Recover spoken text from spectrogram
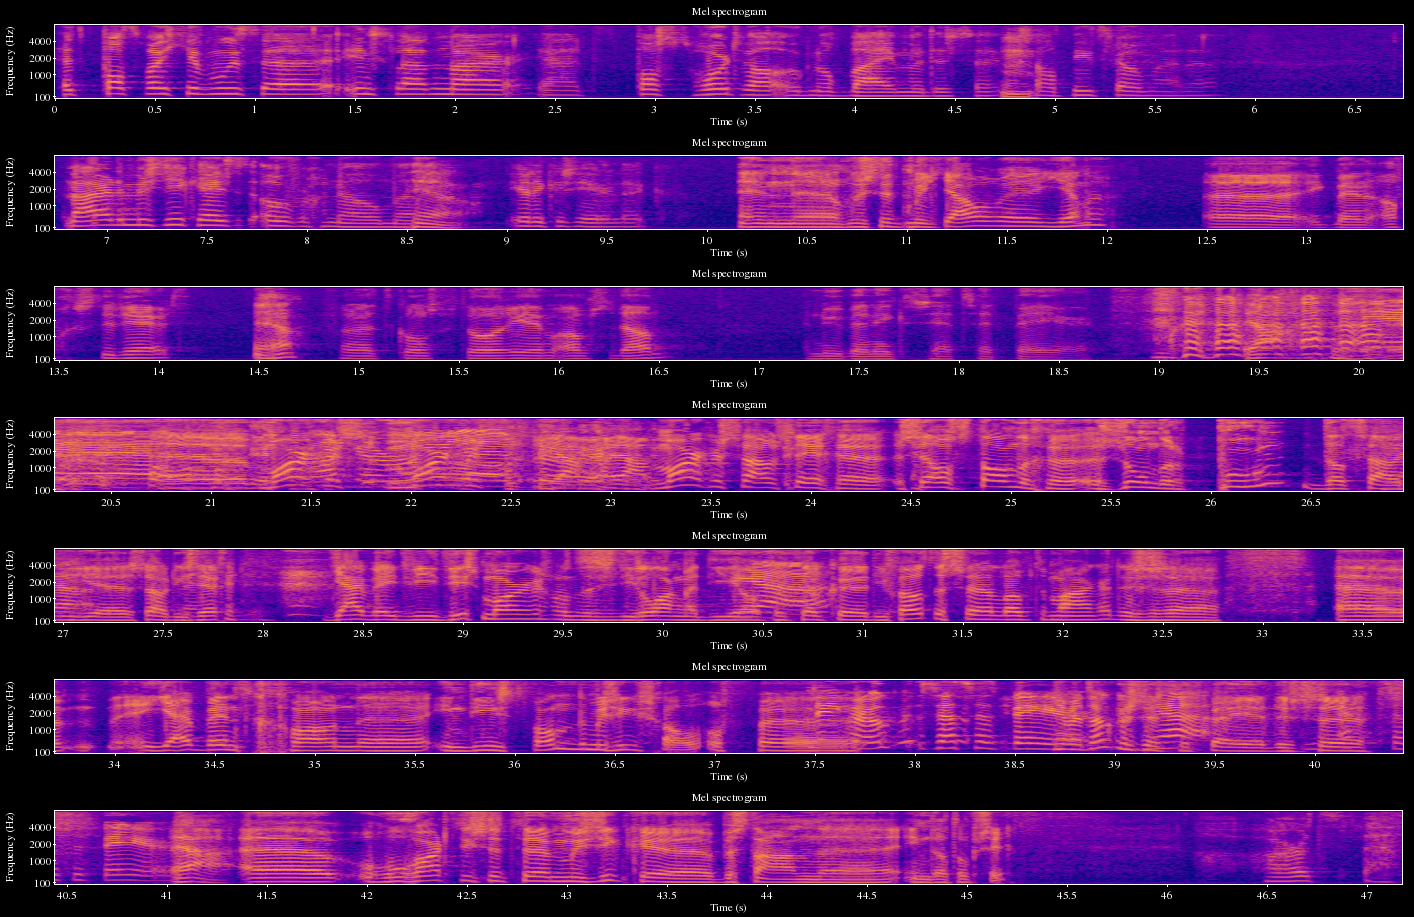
het pad wat je moet eh, inslaan? Maar ja, het past, hoort wel ook nog bij me. Dus eh, ik zal het niet zomaar... eh. Maar de muziek heeft het overgenomen. ja. Eerlijk is eerlijk. En eh, hoe zit het met jou, eh, Jelle? Eh, ik ben afgestudeerd Ja? van het conservatorium Amsterdam. En nu ben ik ZZP'er. Ja. Yeah. Eh, Marcus, Marcus, ja, ja, Marcus zou zeggen zelfstandige zonder poen. Dat zou Ja. die, eh, zou die zeggen. Jij weet wie het is, Marcus. Want dat is die lange die Ja. altijd ook eh, die foto's loopt te maken. Dus eh, eh, jij bent gewoon eh, in dienst van de muziekschool? Of, eh, nee, ik ben ook ZZP'er. Jij bent ook een ZZP'er. Dus eh, ZZP'er. ja, eh, hoe hard is het uh, muziek bestaan eh, in dat opzicht? Hard.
